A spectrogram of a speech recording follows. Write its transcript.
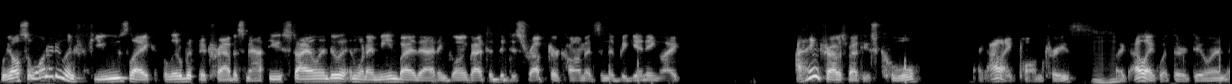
we also wanted to infuse like a little bit of TravisMathew's style into it. And what I mean by that, and going back to the disruptor comments in the beginning, like I think TravisMathew's cool. Like I like palm trees. Mhm. Like I like what they're doing.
